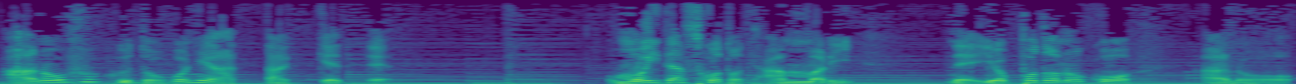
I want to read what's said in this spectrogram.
あの服どこにあったっけって思い出すことってあんまりね、よっぽどのこう、あの、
